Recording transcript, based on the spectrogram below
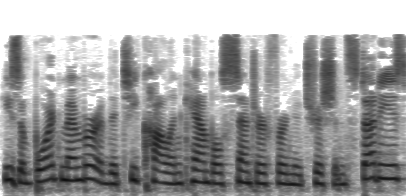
He's a board member of the T. Colin Campbell Center for Nutrition Studies,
